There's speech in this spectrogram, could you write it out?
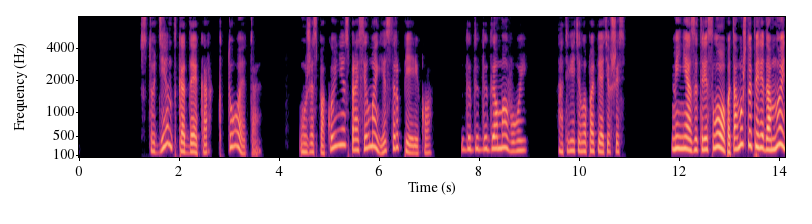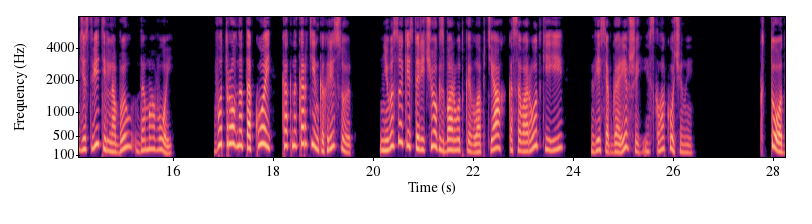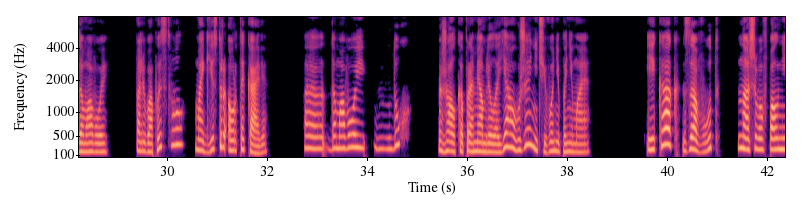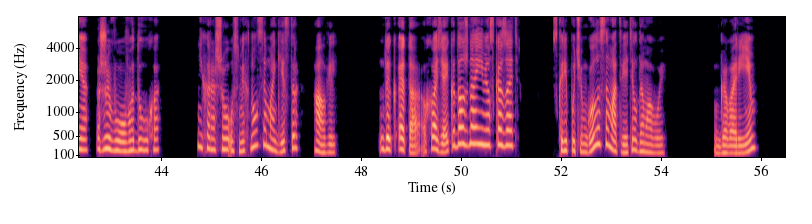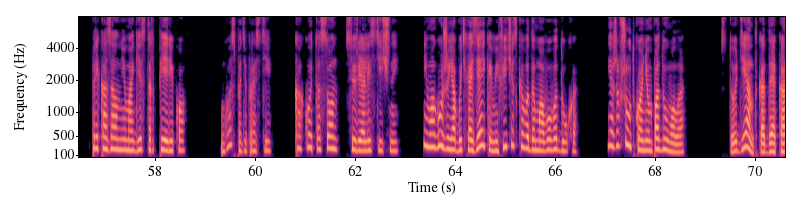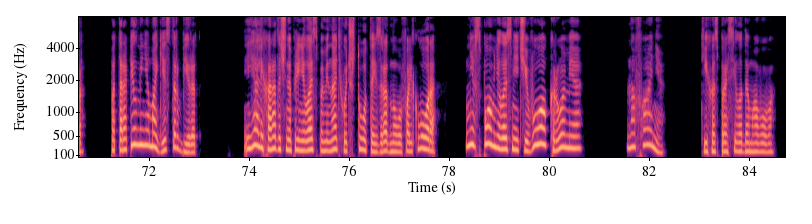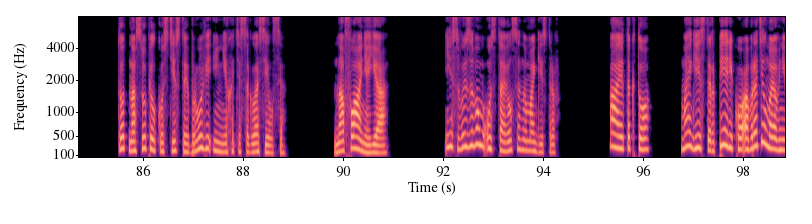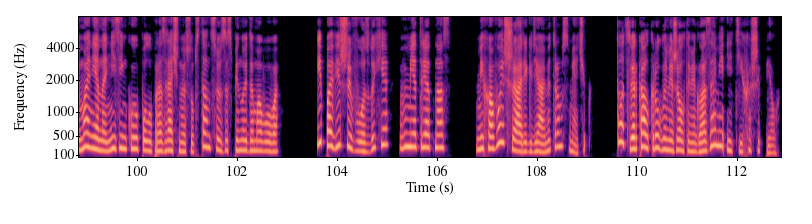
«Студентка Декар, кто это?» Уже спокойнее спросил магистр Перико. «Д-д-д-домовой», — ответила, попятившись. Меня затрясло, потому что передо мной действительно был домовой. Вот ровно такой, как на картинках рисуют. Невысокий старичок с бородкой в лаптях, косоворотки и... весь обгоревший и всклокоченный. «Кто домовой?» — полюбопытствовал магистр Ауртекави. «Э, «Домовой дух?» — жалко промямлила я, уже ничего не понимая. «И как зовут нашего вполне живого духа. Нехорошо усмехнулся магистр Алвель. «Так это, хозяйка должна имя сказать?» Скрипучим голосом ответил домовой. «Говори», — приказал мне магистр Перико. «Господи, прости, какой-то сон сюрреалистичный. Не могу же я быть хозяйкой мифического домового духа. Я же в шутку о нем подумала». «Студентка Декар», Поторопил меня магистр Бирет. Я лихорадочно принялась вспоминать хоть что-то из родного фольклора. Не вспомнилось ничего, кроме... «Нафаня?» — тихо спросила домового. Тот насупил кустистые брови и нехотя согласился. «Нафаня я!» И с вызовом уставился на магистров. «А это кто?» Магистр Перико обратил мое внимание на низенькую полупрозрачную субстанцию за спиной домового и повисший в воздухе в метре от нас меховой шарик диаметром с мячик. Тот сверкал круглыми желтыми глазами и тихо шипел.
